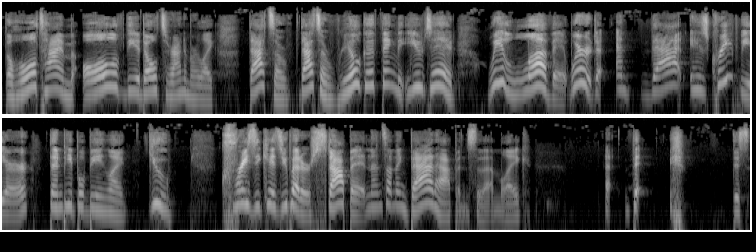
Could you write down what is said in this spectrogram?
The whole time, all of the adults around him are like, "That's a that's a real good thing that you did. We love it. We're and that is creepier than people being like, "You crazy kids, you better stop it," and then something bad happens to them. Like uh, th- this,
